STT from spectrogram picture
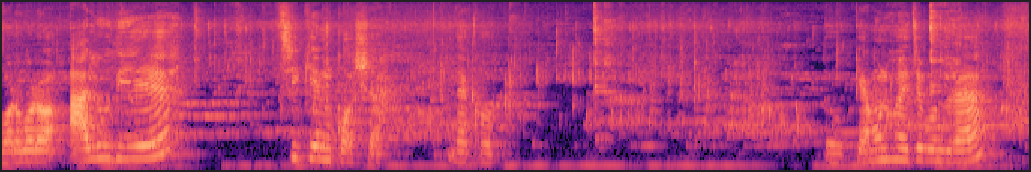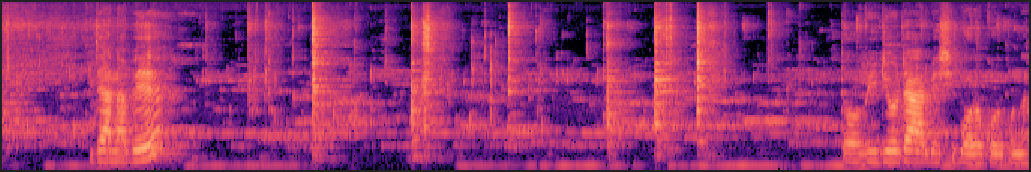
বড় বড় আলু দিয়ে চিকেন কষা। দেখো। তো কেমন হয়েছে বন্ধুরা? জানাবে? তো ভিডিওটা আর বেশি বড় করব না।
